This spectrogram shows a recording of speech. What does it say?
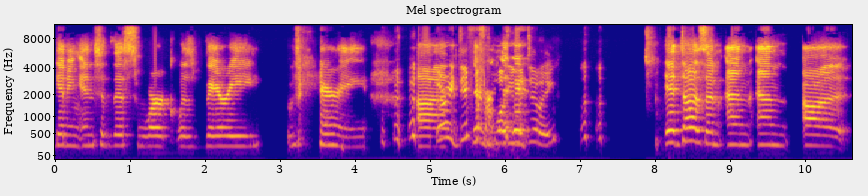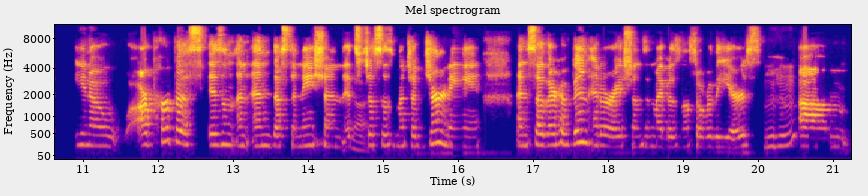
getting into this work was very, very, uh, very different, different. what you were doing. it does, and and and uh, you know, our purpose isn't an end destination; it's no. just as much a journey. And so there have been iterations in my business over the years. Mm-hmm. Um,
